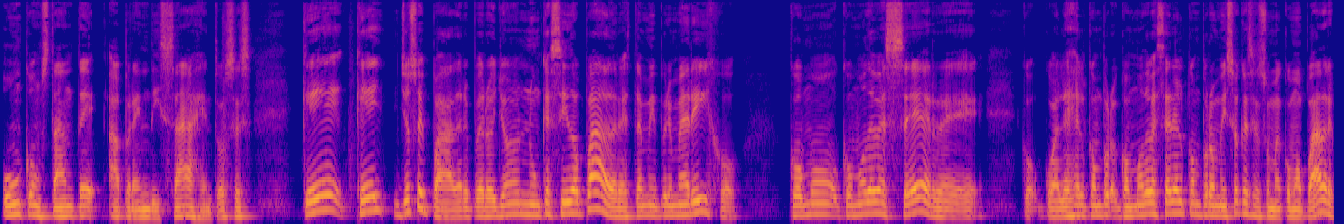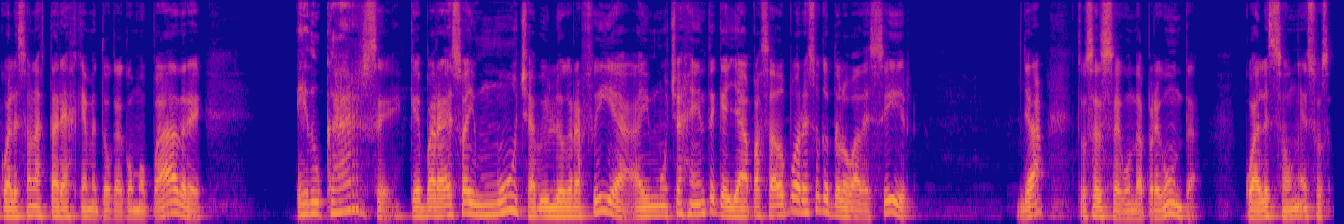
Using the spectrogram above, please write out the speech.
un constante aprendizaje. Entonces, ¿qué, qué? yo soy padre, pero yo nunca he sido padre, este es mi primer hijo. ¿Cómo, cómo debe ser? Eh, cu- ¿Cuál es el cómo debe ser el compromiso que se asume como padre? ¿Cuáles son las tareas que me toca como padre? Educarse, que para eso hay mucha bibliografía, hay mucha gente que ya ha pasado por eso que te lo va a decir. ¿Ya? Entonces, segunda pregunta, ¿cuáles son esos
